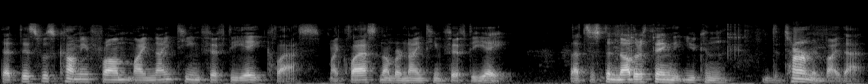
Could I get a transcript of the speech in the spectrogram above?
that this was coming from my 1958 class, my class number 1958. That's just another thing that you can determine by that.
